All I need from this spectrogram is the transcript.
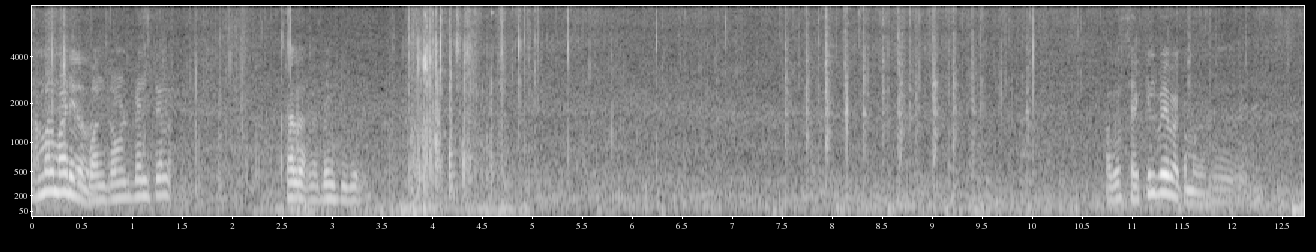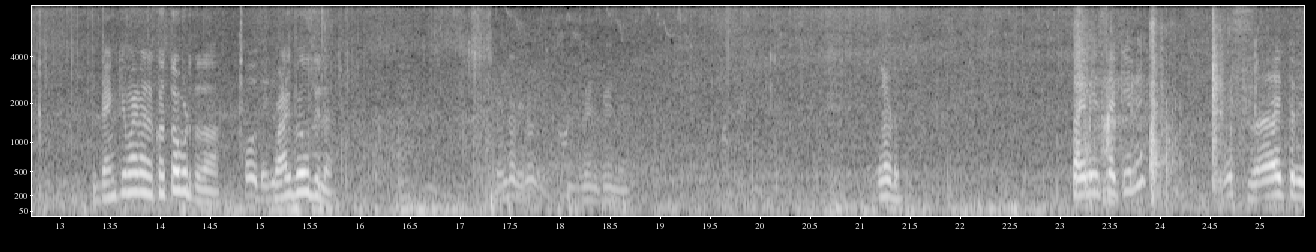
ನಮ್ಮಲ್ಲಿ ಮಾಡಿರೋ ಒಂದು ರೌಂಡ್ ಬೆಂತೇನ ಅಲ್ಲ ಬೆಂಕಿಗೆ ಅದು ಸೈಕಲ್ ಬೇಯ್ಬೇಕ ಮಗ. ಬೆಂಕಿ ಮಾಡಿ ಕತ್ತೋಗ್ಬಿಡ್ತದ? ಹೌದು ಒಳಗೆ ಬೇವುದಿಲ್ಲ ನೋಡು. ಚೈನೀಸ್ ಸೈಕಿಲಿ ಆಯ್ತು ರೀ.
